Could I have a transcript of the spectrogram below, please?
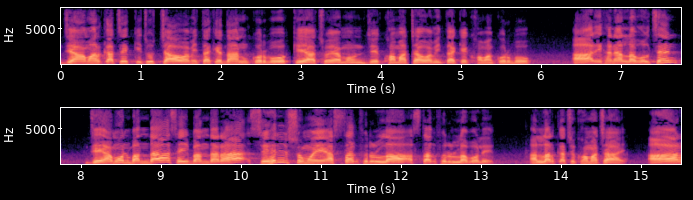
যে আমার কাছে কিছু চাও আমি তাকে দান করব, কে আছো এমন যে ক্ষমা চাও আমি তাকে ক্ষমা করব? আর এখানে আল্লাহ বলছেন যে, এমন বান্দা, সেই বান্দারা সেহরির সময়ে আস্তাক ফিরুল্লাহ আস্তাক ফিরুল্লাহ বলে, আল্লাহর কাছে ক্ষমা চায়। আর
